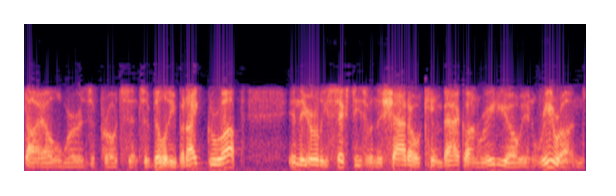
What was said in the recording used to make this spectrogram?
style, words, approach, sensibility. But I grew up in the early '60s when The Shadow came back on radio in reruns,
